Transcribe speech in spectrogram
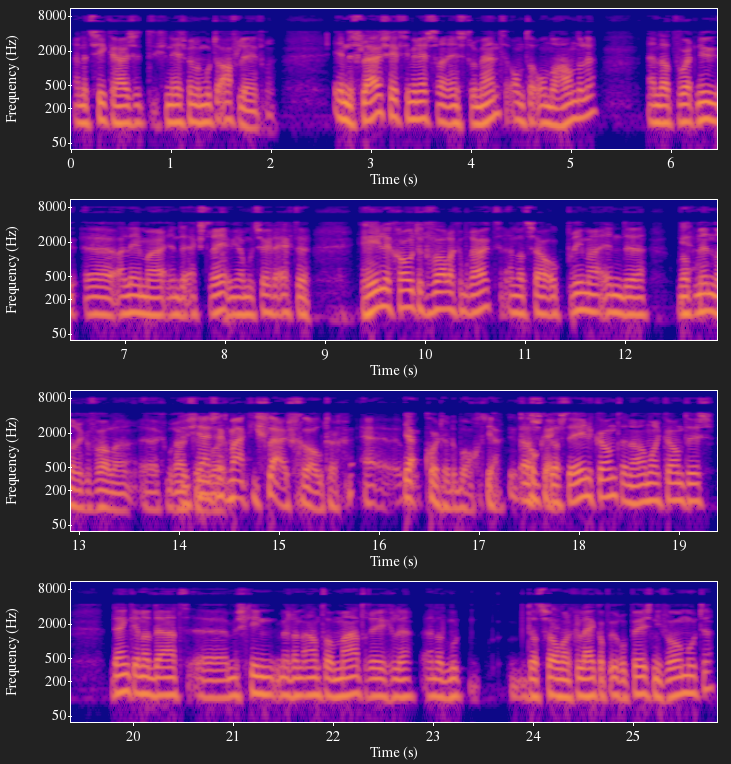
en het ziekenhuis het geneesmiddel moeten afleveren. In de sluis heeft de minister een instrument om te onderhandelen. En dat wordt nu uh, alleen maar in de extreem, je moet zeggen, de echte hele grote gevallen gebruikt. En dat zou ook prima in de wat ja. mindere gevallen uh, gebruikt dus worden. Dus jij zegt, maak die sluis groter, uh, ja. korter de bocht. Ja, dat, is, okay. dat is de ene kant. En de andere kant is, denk inderdaad, misschien met een aantal maatregelen, en dat, moet, dat zal dan gelijk op Europees niveau moeten,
